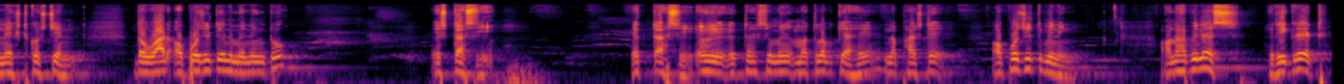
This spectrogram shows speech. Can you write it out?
Next question the word opposite in meaning to ecstasy ecstasy ecstasy मतलब क्या है? ना फ़र्स्ट है opposite meaning unhappiness regret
